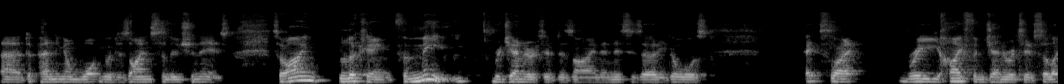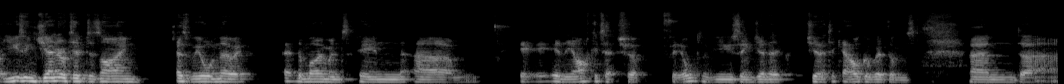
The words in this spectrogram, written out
uh, depending on what your design solution is. So I'm looking for me regenerative design, and this is early doors. It's like re hyphen generative. So like using generative design as we all know it at the moment in um, in the architecture field of using genetic, genetic algorithms and uh,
